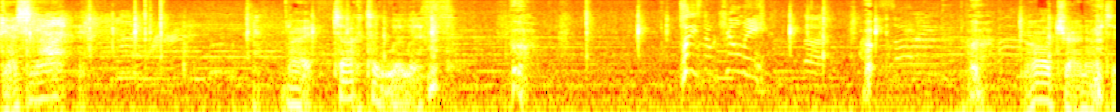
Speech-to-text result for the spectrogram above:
See Guess not. Alright, talk to Lilith. Please don't kill me! I'll try not to.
